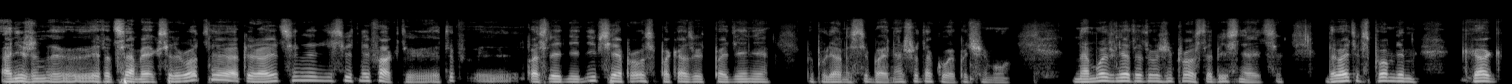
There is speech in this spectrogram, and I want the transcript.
они же, э, этот самый акселерот опирается на действительные факты. Это в последние дни все опросы показывают падение популярности Байдена. А что такое? Почему? На мой взгляд, это очень просто объясняется. Давайте вспомним, как,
